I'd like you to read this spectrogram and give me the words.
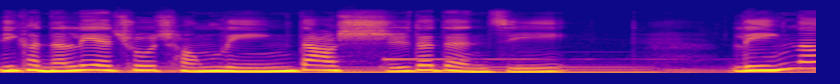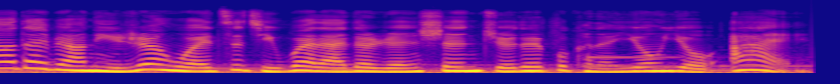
你可能列出从零到十的等级。零呢，代表你认为自己未来的人生绝对不可能拥有爱；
